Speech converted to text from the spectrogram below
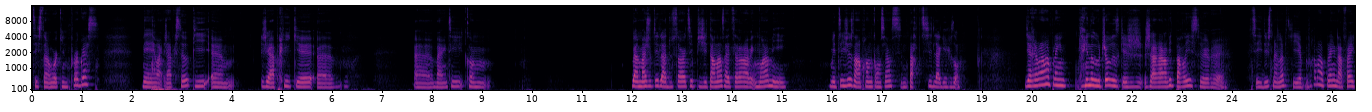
Puis c'est un work in progress. Mais ouais, j'ai appris ça. Puis euh, j'ai appris que, euh, euh, ben, tu sais, comme. Ben, m'ajouter de la douceur, tu sais, puis j'ai tendance à être sévère avec moi, mais. Mais tu sais, juste d'en prendre conscience, c'est une partie de la guérison. Il y aurait vraiment plein, plein d'autres choses que j'aurais envie de parler sur ces deux semaines-là, parce qu'il y a vraiment plein d'affaires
